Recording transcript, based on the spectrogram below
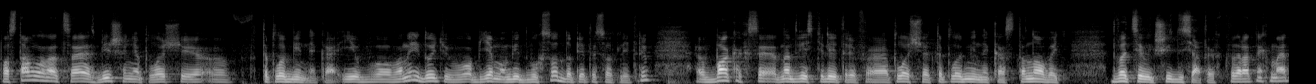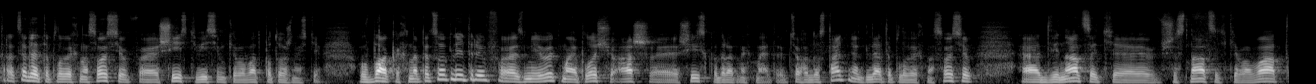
поставлена це збільшення площі е, теплообмінника. І вони йдуть в об'ємом від 200 до 500 літрів. В баках на 200 літрів е, площа теплообмінника становить 2,6 квадратних метра. Це для теплових насосів е, 6-8 кВт потужності. В баках на 500 літрів е, змійовик має площу аж е, 6 квадратних метрів. Цього достатньо для теплових насосів е, 12-16 кВт,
